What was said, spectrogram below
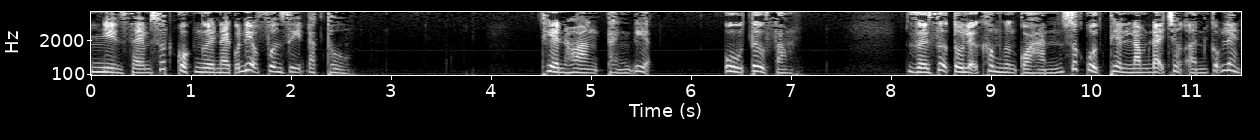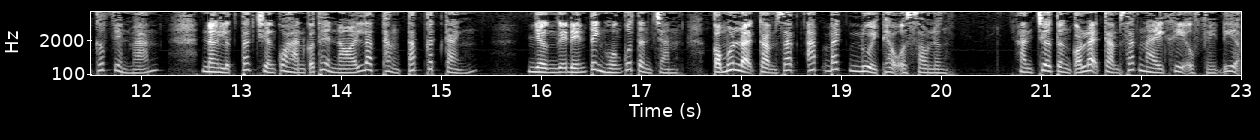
Nhìn xem suốt cuộc người này có địa phương gì đặc thù. Thiên Hoàng Thánh Địa U Tử phòng Dưới sự tu luyện không ngừng của hắn, suốt cuộc thiền long đại trưởng ấn cũng lên cấp viên mãn. Năng lực tác chiến của hắn có thể nói là thẳng tắp cất cánh. Nhờ nghĩ đến tình huống của Tần Trần, có một loại cảm giác áp bách đuổi theo ở sau lưng. Hắn chưa từng có loại cảm giác này khi ở phế địa.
